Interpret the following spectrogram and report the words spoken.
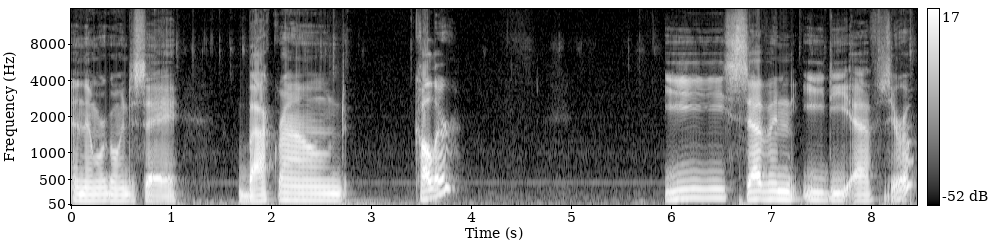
and then we're going to say background color E7EDF0.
